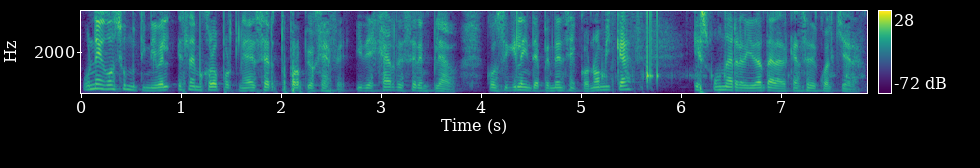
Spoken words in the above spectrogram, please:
Un negocio multinivel es la mejor oportunidad de ser tu propio jefe y dejar de ser empleado. Conseguir la independencia económica es una realidad al alcance de cualquiera.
